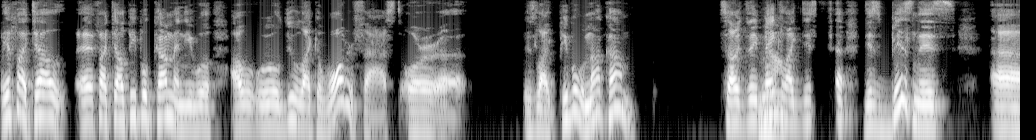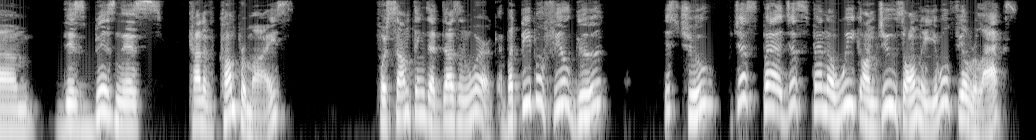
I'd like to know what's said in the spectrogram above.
if I tell, if I tell people come and you will, I will, will do like a water fast or, uh, it's like people will not come. So they make no. like this this business um, this business kind of compromise for something that doesn't work. But people feel good. It's true. Just just spend a week on juice only. You will feel relaxed.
